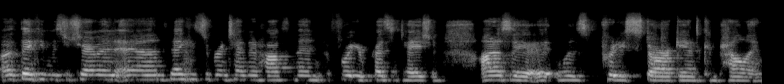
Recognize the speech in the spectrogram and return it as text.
Uh, thank you, Mr. Chairman, and thank you, Superintendent Hoffman, for your presentation. Honestly, it was pretty stark and compelling,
